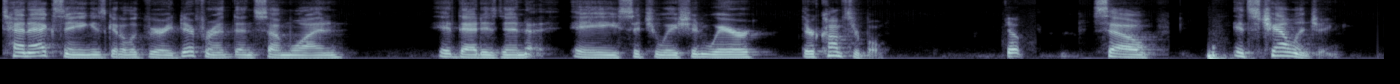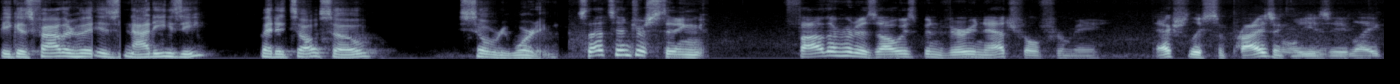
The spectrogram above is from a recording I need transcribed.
10xing is going to look very different than someone that is in a situation where they're comfortable. Yep. So it's challenging because fatherhood is not easy, but it's also so rewarding. So that's interesting. Fatherhood has always been very natural for me. Actually, surprisingly easy. Like,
